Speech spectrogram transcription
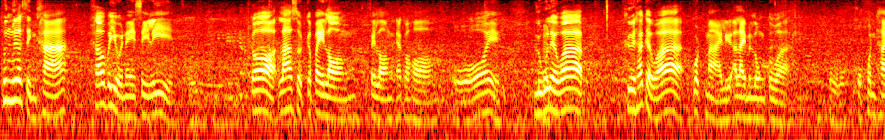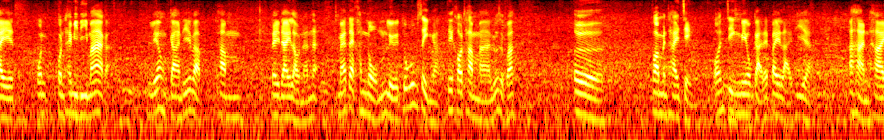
เพิ่งเลือกสินค้าเข้าไปอยู่ในซีรีส์ก็ล่าสุดก็ไปลองไปลองแอลกอฮอล์โอ้ยรู้เลยว่า คือถ้าเกิดว่ากฎหมายหรืออะไรมันลงตัว โอ้โหคนไทยคนคนไทยมีดีมากอะในเรื่องของการที่แบบทำใด ๆ เหล่านั้นอะแม้แต่ขนมหรือทุกๆสิ่งอะที่เขาทำมารู้สึกว่า เออความเป็นไทยเจ๋งเพราะจริงๆมีโอกาสได้ไปหลายที่อะอาหารไทย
